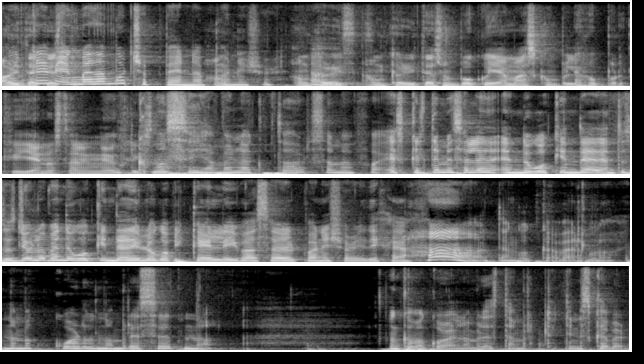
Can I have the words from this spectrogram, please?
ahorita que bien, me da mucha pena Punisher. Aunque, ahorita, veces. aunque ahorita es un poco ya más complejo porque ya no están en Netflix. ¿Cómo ¿no? se llama el actor? Se me fue. Es que él también sale en The Walking Dead. Entonces yo lo vi en The Walking Dead y luego vi que él iba a ser el Punisher y dije, ajá, tengo que verlo. No me acuerdo el nombre de Seth, no. Nunca me acuerdo el nombre de este hombre. Tienes que ver.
